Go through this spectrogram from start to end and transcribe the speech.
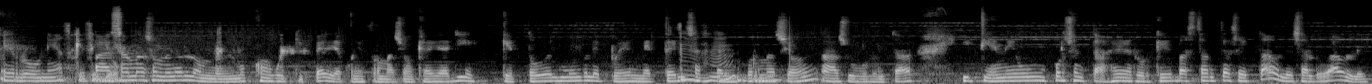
erróneas, que se Pasa más o menos lo mismo con Wikipedia, con la información que hay allí, que todo el mundo le puede meter y sacar información a su voluntad y tiene un porcentaje de error que es bastante aceptable, saludable.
